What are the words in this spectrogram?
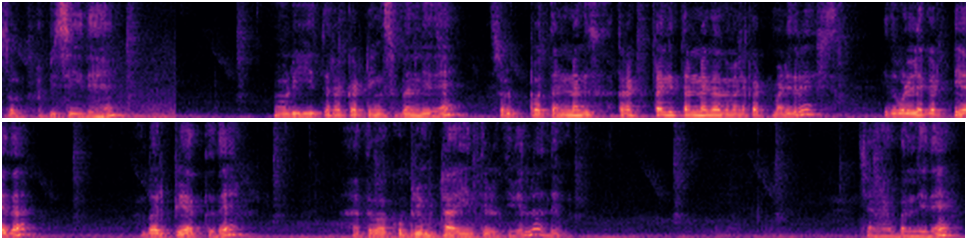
ಸ್ವಲ್ಪ ಬಿಸಿ ಇದೆ. ನೋಡಿ ಈ ಥರ ಕಟ್ಟಿಂಗ್ಸ್ ಬಂದಿದೆ. ಸ್ವಲ್ಪ ತಣ್ಣಗೆ, ಕರೆಕ್ಟಾಗಿ ತಣ್ಣಗಾದ ಮೇಲೆ ಕಟ್ ಮಾಡಿದರೆ ಇದು ಒಳ್ಳೆ ಗಟ್ಟಿಯಾದ ಬರ್ಫಿ ಆಗ್ತದೆ. ಅಥವಾ ಕೊಬ್ಬರಿ ಮಿಠಾಯಿ ಅಂತ ಹೇಳ್ತೀವಲ್ಲ ಅದು. ಚೆನ್ನಾಗಿ ಬಂದಿದೆ.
